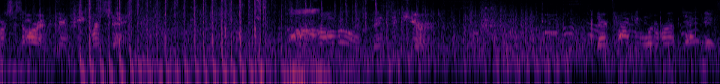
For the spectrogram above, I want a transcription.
Resources are at 50%. Bravo has been secured. They're attacking one of our objectives.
